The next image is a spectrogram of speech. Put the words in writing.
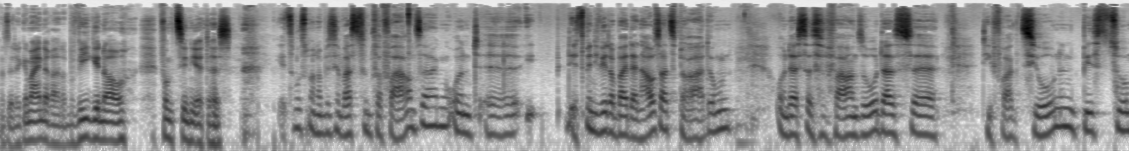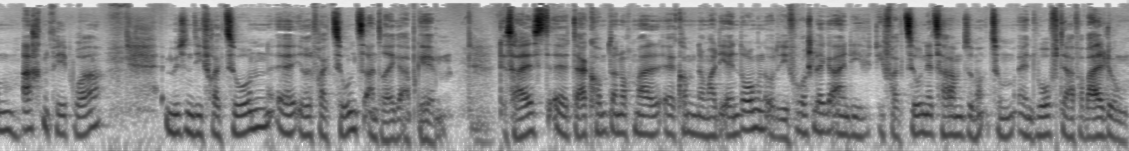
also der Gemeinderat. Aber wie genau funktioniert das? Jetzt muss man noch ein bisschen was zum Verfahren sagen. Und äh, jetzt bin ich wieder bei den Haushaltsberatungen. Und da ist das Verfahren so, dass äh, die Fraktionen bis zum 8. Februar müssen die Fraktionen äh, ihre Fraktionsanträge abgeben. Das heißt, äh, da kommt dann noch mal, äh, kommen nochmal die Änderungen oder die Vorschläge ein, die die Fraktionen jetzt haben zum, zum Entwurf der Verwaltung.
